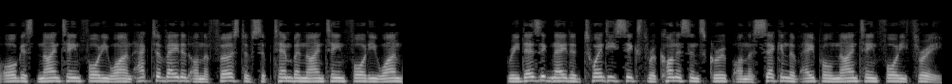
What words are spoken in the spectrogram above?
August 1941 activated on 1 September 1941 Redesignated 26th Reconnaissance Group on 2 April 1943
